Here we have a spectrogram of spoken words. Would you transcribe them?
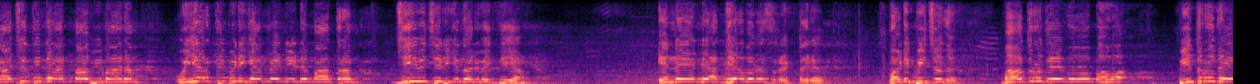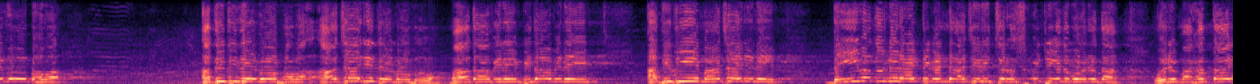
രാജ്യത്തിന്റെ ആത്മാഭിമാനം ഉയർത്തിപ്പിടിക്കാൻ വേണ്ടിയിട്ട് മാത്രം ജീവിച്ചിരിക്കുന്ന ഒരു വ്യക്തിയാണ്. എന്നെ എന്റെ അധ്യാപക ശ്രേഷ്ഠര് പഠിപ്പിച്ചത് മാതൃദേവോ ഭവ പിതൃദേവോ ഭവ അതിഥി ദേവോ ഭവ ആചാര്യ ദേവോ ഭവ. മാതാവിനെയും പിതാവിനെയും അതിഥിയെയും ആചാര്യനെയും ദൈവതുല്യരായിട്ട് കണ്ട് ആചരിച്ച് റെസ്പെക്ട് ചെയ്തു പോരുന്ന ഒരു മഹത്തായ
